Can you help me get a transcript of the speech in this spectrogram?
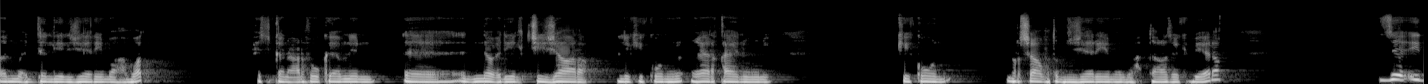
المعدل ديال الجريمة هبط حيت كنعرفوا كاملين آه، النوع ديال التجارة اللي كيكون غير قانوني. كيكون مرتبط بالجريمه بواحد الدرجه كبيرة. زائد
